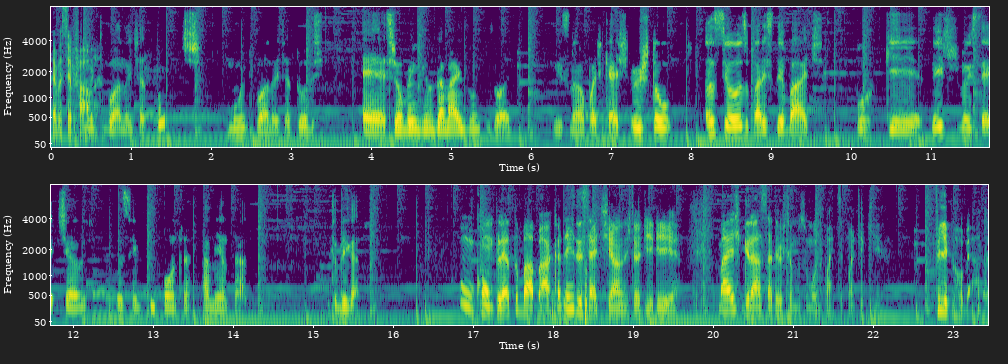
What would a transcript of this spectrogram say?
Aí você fala. Muito boa noite a todos. Muito boa noite a todos. É, sejam bem-vindos a mais um episódio do Isso Não é um Podcast. Eu estou ansioso para esse debate, porque desde os meus sete anos eu sempre fui contra a minha entrada. Muito obrigado. Um completo babaca desde os sete anos, eu diria. Mas graças a Deus temos um outro participante aqui. Felipe Roberto.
